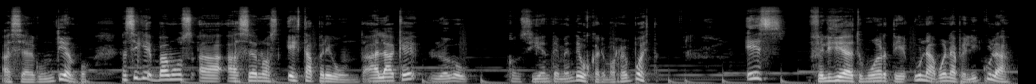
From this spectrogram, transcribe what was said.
hace algún tiempo. Así que vamos a hacernos esta pregunta, a la que luego consiguientemente buscaremos respuesta. ¿Es Feliz Día de tu Muerte una buena película?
